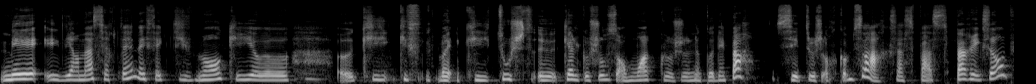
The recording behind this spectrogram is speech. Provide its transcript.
mais il y en a certaines effectivement qui, qui, qui, qui touchent quelque chose en moi que je ne connais pas c'est toujours comme ça que ça se passe. Par exemple,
